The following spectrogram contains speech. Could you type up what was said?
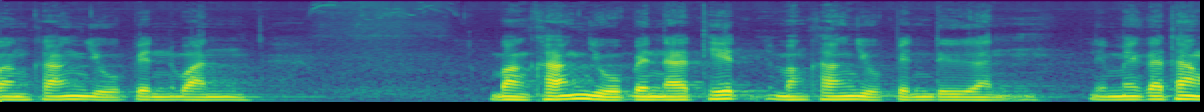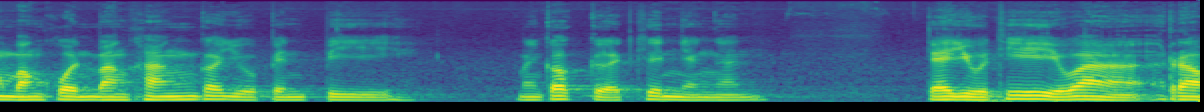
บางครั้งอยู่เป็นวัน บางครั้งอยู่เป็นอาทิตย์ บางครั้งอยู่เป็นเดือน หรือแม้กระทั่งบางคนบางครั้งก็อยู่เป็นปี มันก็เกิดขึ้นอย่างนั้น แต่อยู่ที่ว่าเรา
